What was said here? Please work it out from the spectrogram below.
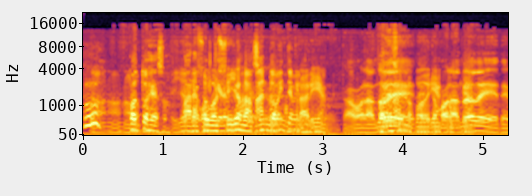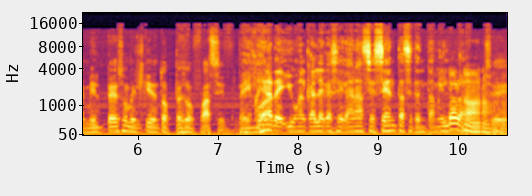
No, no, ¿Cuánto es eso? Para su bolsillo jamás lo comprarían. Estamos hablando, de, estamos hablando de, mil pesos, mil quinientos pesos fácil. Pues imagínate, y un alcalde que se gana 60, 70 mil dólares. No, no. Sí.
